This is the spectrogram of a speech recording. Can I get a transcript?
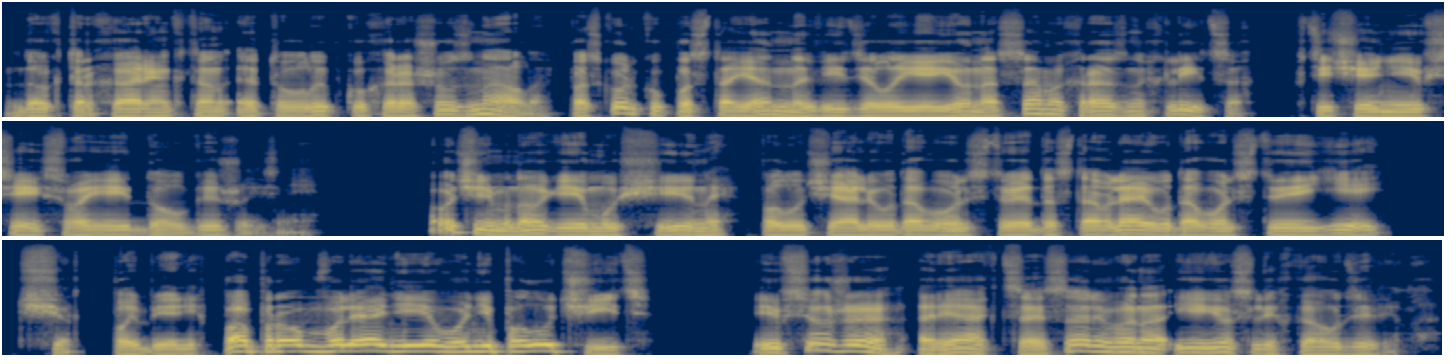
Доктор Харрингтон эту улыбку хорошо знала, поскольку постоянно видела ее на самых разных лицах в течение всей своей долгой жизни. Очень многие мужчины получали удовольствие, доставляя удовольствие ей, Черт побери, попробовали они его не получить. И все же реакция Салливана ее слегка удивила.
